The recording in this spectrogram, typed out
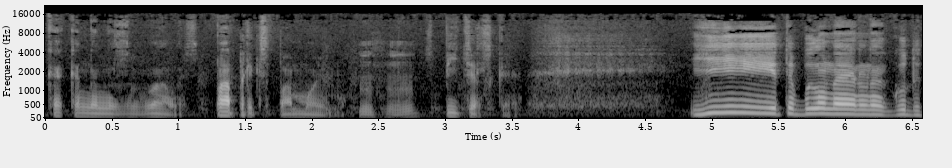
как она называлась? Паприкс, по-моему, угу. питерская. И это было, наверное, года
